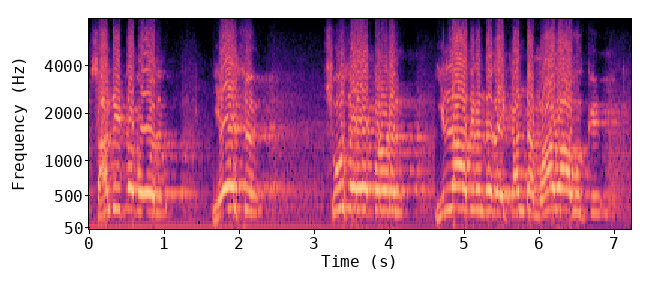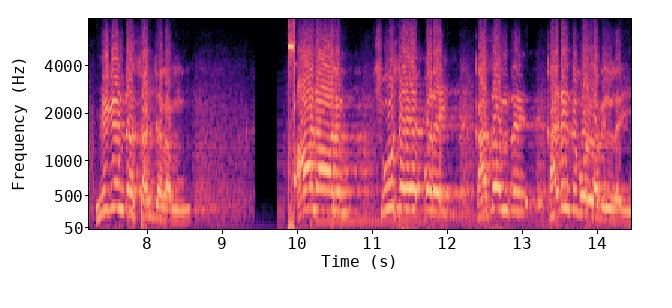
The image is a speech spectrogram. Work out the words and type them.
சந்தித்த போது இயேசு சூசையப்பனுடன் இல்லாதிருந்ததை கண்ட மாதாவுக்கு மிகுந்த சஞ்சலம். ஆனாலும் சூசையப்பரை கசந்து கடிந்து கொள்ளவில்லை.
